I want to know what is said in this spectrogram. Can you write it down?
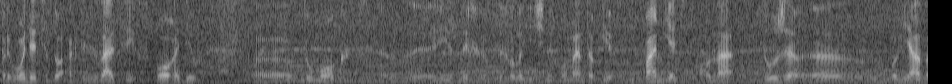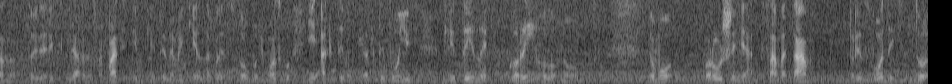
приводять до активізації спогадів, думок, е, різних психологічних моментів. І, і пам'ять вона дуже е, пов'язана з тою ретикулярною формацією, тими клітинами, які знаходяться в стовбурі мозку, і активують клітини кори головного мозку. Тому порушення саме там призводить до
